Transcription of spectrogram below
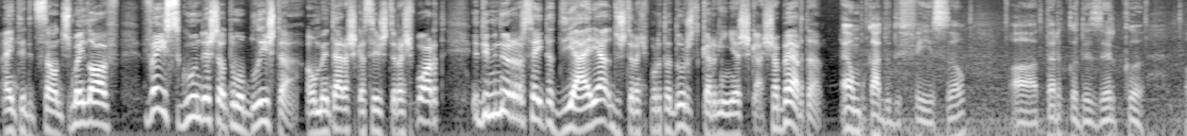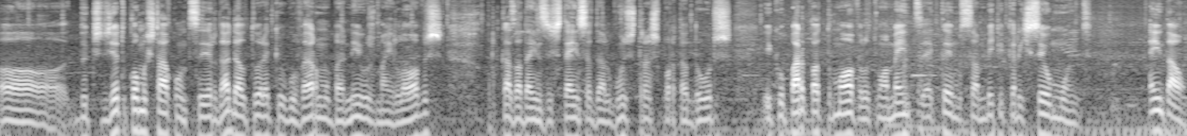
A interdição de Smailov veio, segundo este automobilista, aumentar a escassez de transporte e diminuir a receita diária dos transportadores de carrinhas caixa aberta. É um bocado difícil uh, ter que dizer que uh, do jeito como está a acontecer, dada a altura que o governo baniu os Mailoves por causa da existência de alguns transportadores e que o parque automóvel ultimamente aqui em Moçambique cresceu muito. Então,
